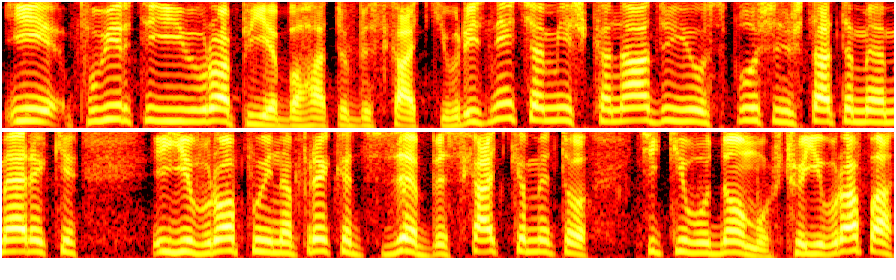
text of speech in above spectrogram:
І повірте, і в Європі є багато безхатьків. Різниця між Канадою, Сполученими Штатами Америки і Європою, наприклад, з безхатьками, то тільки в одному, що Європа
